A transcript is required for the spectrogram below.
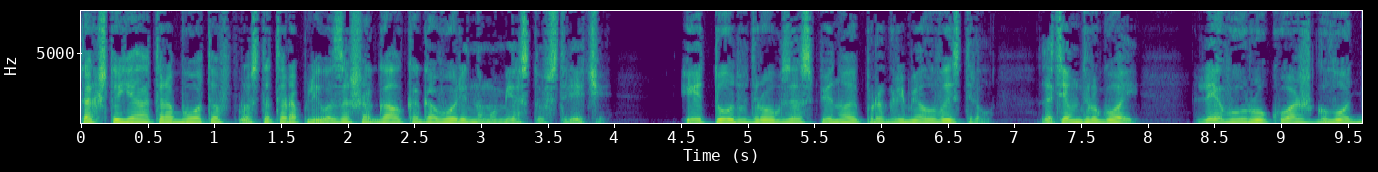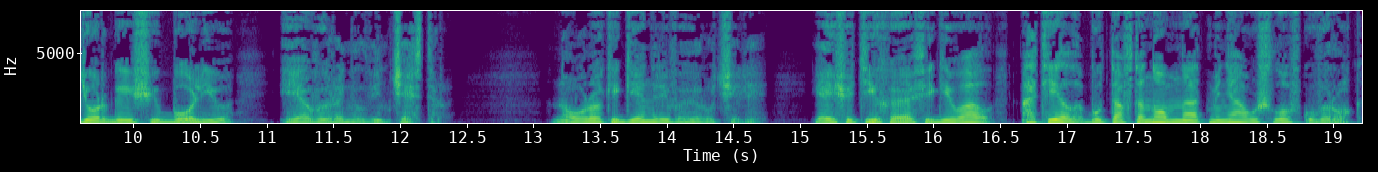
так что я, отработав, просто торопливо зашагал к оговоренному месту встречи. И тут вдруг за спиной прогремел выстрел, затем другой. Левую руку ожгло дергающей болью, и я выронил винчестер. Но уроки Генри выручили. Я еще тихо офигевал, а тело, будто автономно от меня, ушло в кувырок.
